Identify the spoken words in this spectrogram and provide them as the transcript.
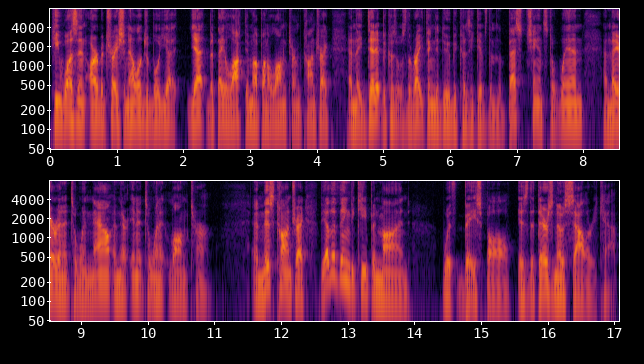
He wasn't arbitration eligible yet, yet, but they locked him up on a long-term contract, and they did it because it was the right thing to do because he gives them the best chance to win, and they are in it to win now, and they're in it to win it long term. And this contract, the other thing to keep in mind with baseball is that there's no salary cap.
